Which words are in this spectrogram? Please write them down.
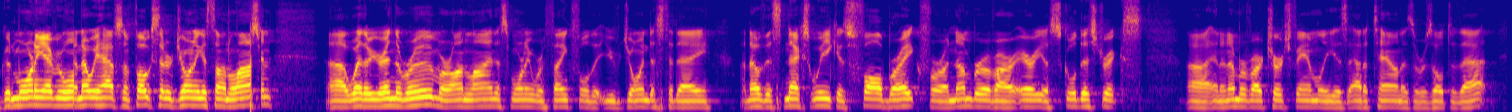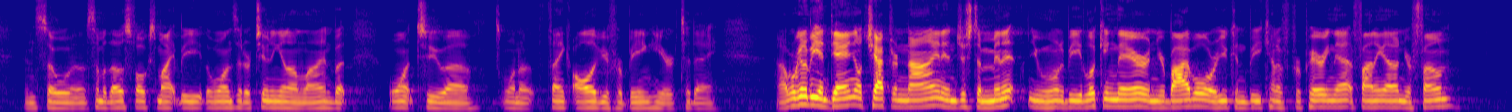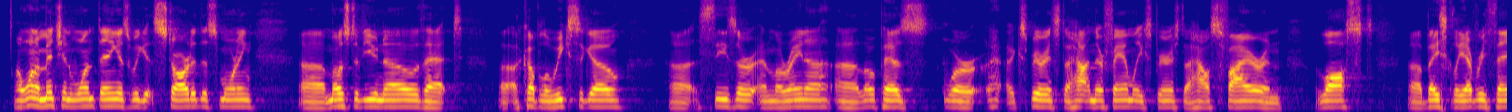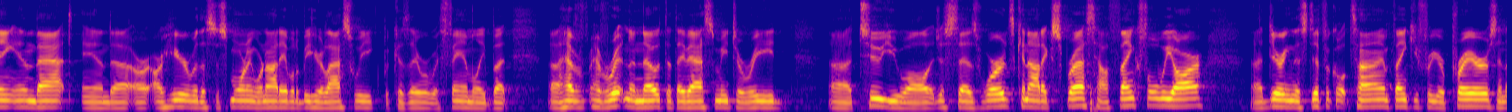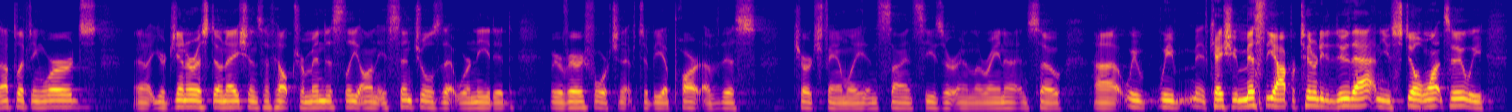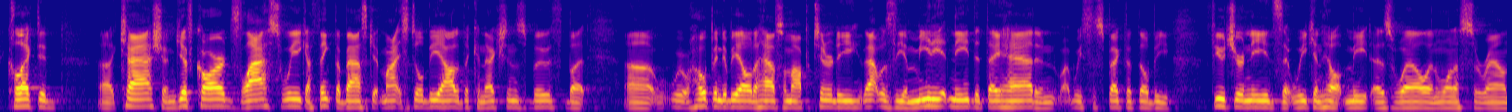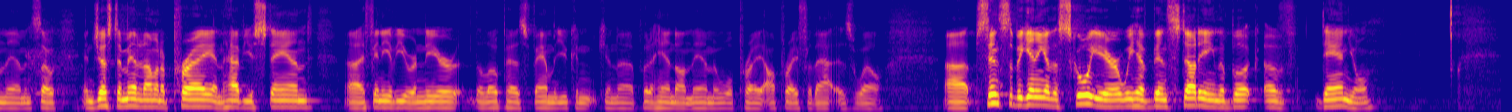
Well, good morning, everyone. I know we have some folks that are joining us online. Uh, whether you're in the room or online this morning, we're thankful that you've joined us today. I know this next week is fall break for a number of our area school districts, uh, and a number of our church family is out of town as a result of that. And so uh, some of those folks might be the ones that are tuning in online, but want to uh, want to thank all of you for being here today. Uh, we're going to be in Daniel chapter 9 in just a minute. You want to be looking there in your Bible, or you can be kind of preparing that, finding that on your phone. I want to mention one thing as we get started this morning. Uh, most of you know that uh, a couple of weeks ago, uh, Caesar and Lorena uh, Lopez were experienced a house, and their family experienced a house fire and lost uh, basically everything in that, and uh, are, are, here with us this morning. We're not able to be here last week because they were with family, but have have written a note that they've asked me to read to you all. It just says, "Words cannot express how thankful we are." Uh, during this difficult time. Thank you for your prayers and uplifting words. Uh, your generous donations have helped tremendously on essentials that were needed. We are very fortunate to be a part of this church family in sign Caesar and Lorena. And so, uh, we, we, in case you missed the opportunity to do that and you still want to, we collected uh, cash and gift cards last week. I think the basket might still be out of the connections booth, but uh, we were hoping to be able to have some opportunity. That was the immediate need that they had, and we suspect that there'll be future needs that we can help meet as well and want to surround them. And so, in just a minute, I'm going to pray and have you stand. Uh, if any of you are near the Lopez family, you can, can uh, put a hand on them and we'll pray. I'll pray for that as well. Uh, since the beginning of the school year, we have been studying the book of Daniel.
